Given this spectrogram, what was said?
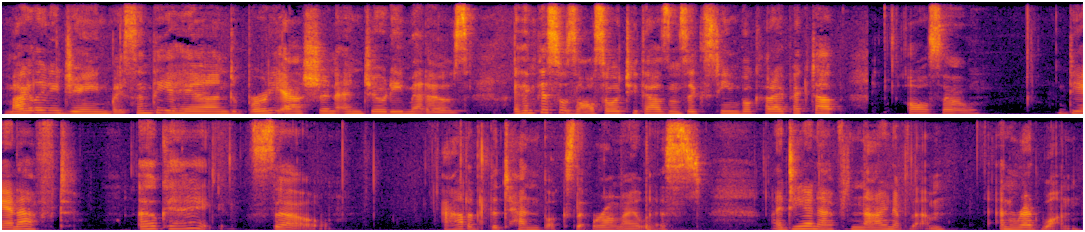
My Lady Jane by Cynthia Hand, Brodi Ashton, and Jodi Meadows. I think this was also a 2016 book that I picked up. Also DNF'd. Okay, so out of the 10 books that were on my list, I DNF'd nine of them and read one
